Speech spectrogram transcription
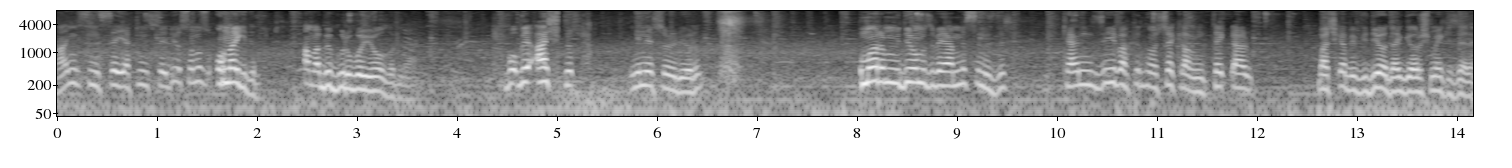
hangisini size yakın hissediyorsanız ona gidin. Ama bir grubu iyi olur yani. Bu bir aşktır. Yine söylüyorum. Umarım videomuzu beğenmişsinizdir. Kendinize iyi bakın. Hoşça kalın. Tekrar başka bir videoda görüşmek üzere.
